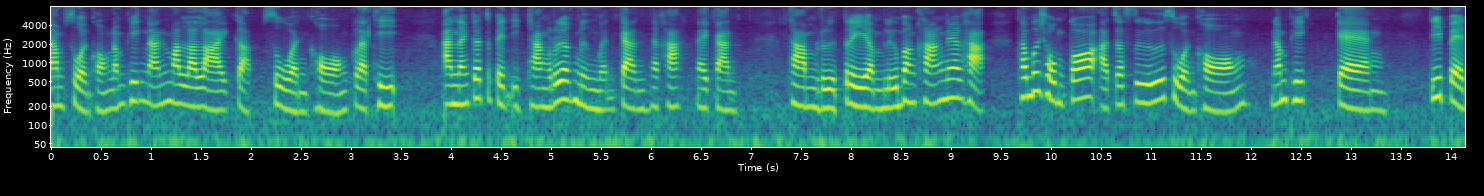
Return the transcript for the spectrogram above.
นำส่วนของน้ำพริกนั้นมาละลายกับส่วนของกะทิ อันนั้นก็จะเป็นอีกทางเลือกหนึ่งเหมือนกันนะคะ ในการทำหรือเตรียมหรือบางครั้งเนี่ยค่ะท่านผู้ชมก็อาจจะซื้อส่วนของน้ำพริกแกงที่เป็น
